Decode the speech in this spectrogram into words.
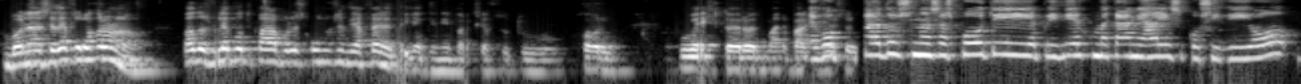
Μπορεί να είναι σε δεύτερο χρόνο. Πάντως βλέπω ότι πάρα πολλοί κόσμοι ενδιαφέρονται για την ύπαρξη αυτού του χώρου που έχει το ερώτημα αν υπάρχει. Εγώ πάντως να σας πω ότι επειδή έχουμε κάνει άλλες 22,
